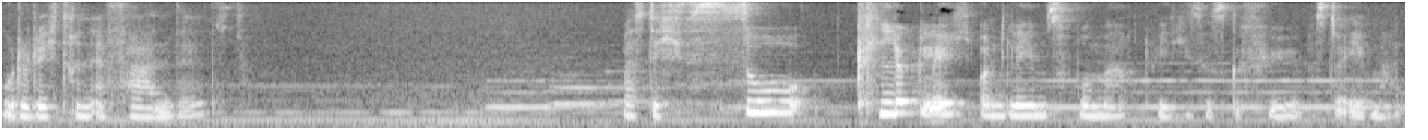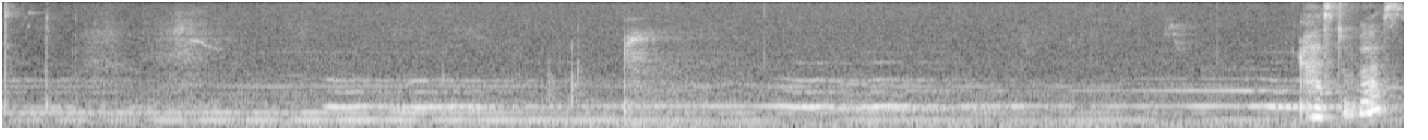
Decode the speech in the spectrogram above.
Wo du dich drin erfahren willst. Was dich so glücklich und lebensfroh macht, wie dieses Gefühl, was du eben hattest. Hast du was?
